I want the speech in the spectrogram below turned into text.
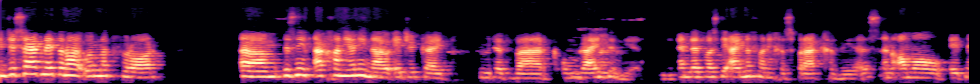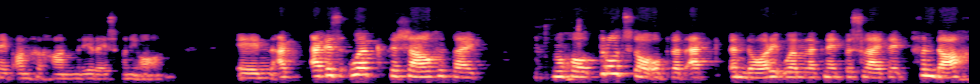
En toe sê ek net in daai oomblik vir haar ehm um, dis nie ek gaan jou nie nou educate hoe dit werk om gay te wees nie. En dit was die einde van die gesprek gewees en almal het net aangegaan met die res van die aand. En ek ek is ook terselfdertyd nogal trots daarop dat ek in daardie oomblik net besluit het vandag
